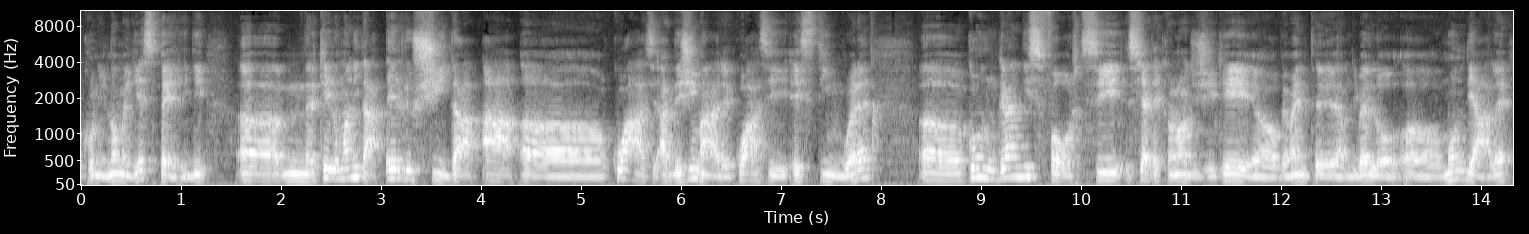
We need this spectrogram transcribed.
con il nome di Esperidi, ehm, che l'umanità è riuscita a, quasi, a decimare, quasi estinguere, Uh, con grandi sforzi sia tecnologici che uh, ovviamente a livello uh, mondiale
